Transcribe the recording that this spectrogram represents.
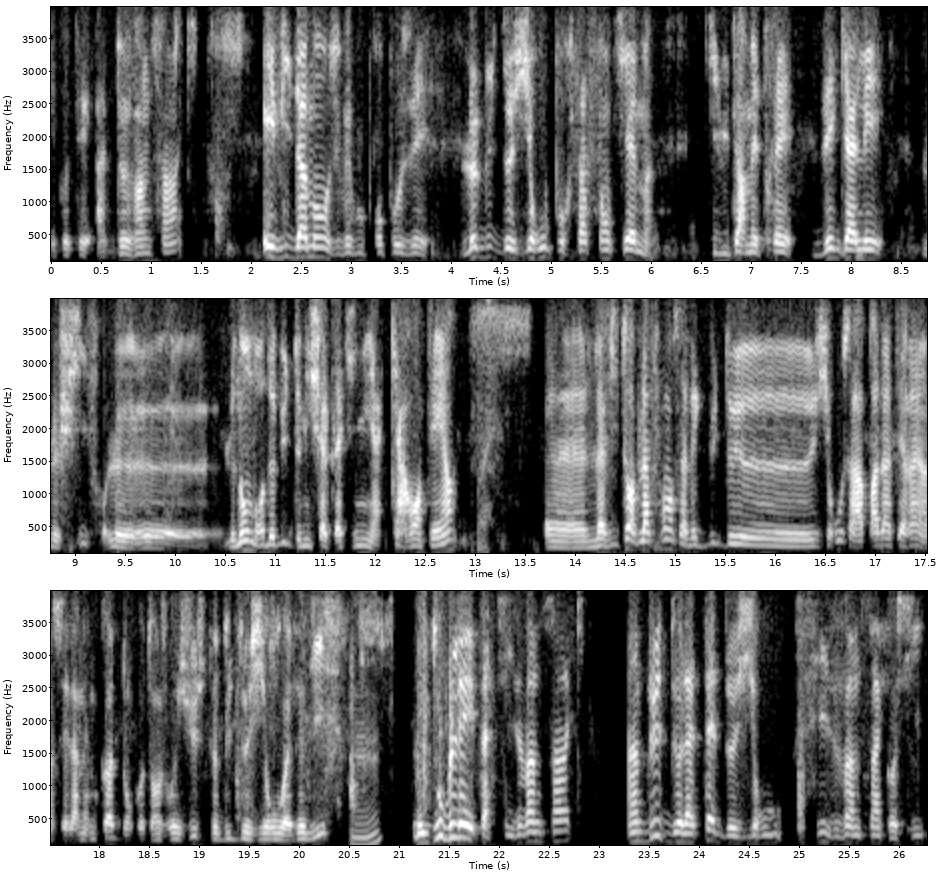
est coté à 2,25. Évidemment, je vais vous proposer le but de Giroud pour sa centième qui lui permettrait d'égaler le chiffre, le, le nombre de buts de Michel Platini à 41. Ouais. Euh, la victoire de la France avec but de Giroud, ça n'a pas d'intérêt, hein, c'est la même cote, donc autant jouer juste le but de Giroud à 2,10. Mhm. Le doublé est à 6,25. Un but de la tête de Giroud, 6,25 aussi.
